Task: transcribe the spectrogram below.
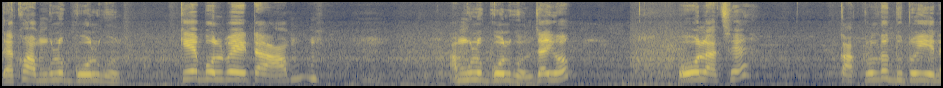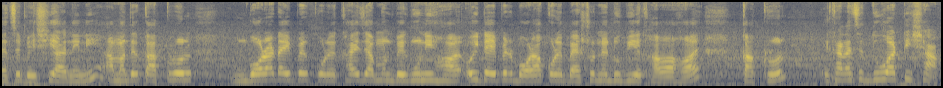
দেখো, আমগুলো গোল গোল। কে বলবে এটা আম? আমগুলো গোল গোল। যাই হোক, ওল আছে। কাঁকরোল তো দুটোই এনেছে, বেশি আনিনি। আমাদের কাঁকরোল বড়া টাইপের করে খাই, যেমন বেগুনি হয়, ওই টাইপের বড়া করে বেসনে ডুবিয়ে খাওয়া হয় কাঁকরোল। এখানে আছে দুয়াটি শাক।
